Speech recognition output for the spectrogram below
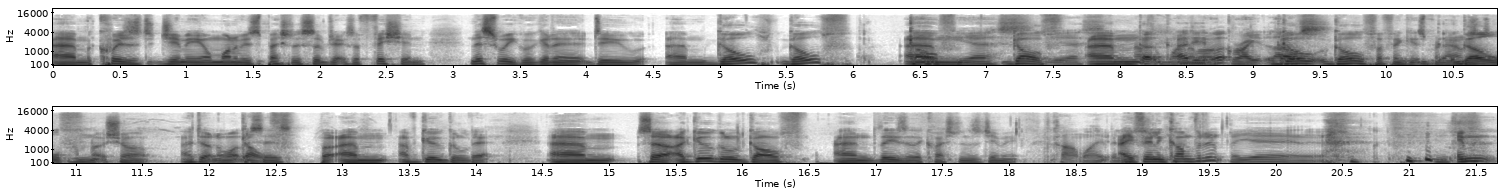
um, quizzed Jimmy on one of his specialist subjects of fishing. This week we're going to do um, golf. Golf. Golf, Um, yes. Golf. Yes. Um, Go- one how of our great Gol- golf, I think it's pronounced. golf. I'm not sure. I don't know what Golf. this is, but um, I've googled it. Um, so I googled golf, and these are the questions, Jimmy. Can't wait. Are you feeling confident? Yeah. In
